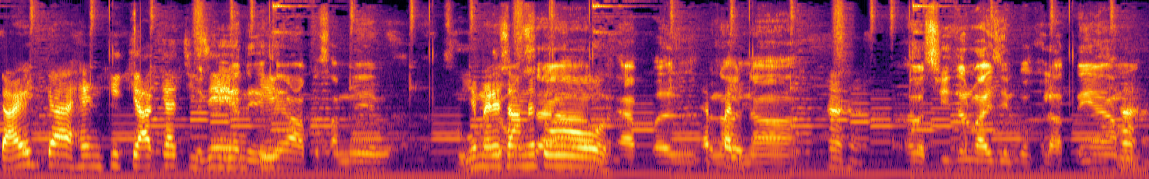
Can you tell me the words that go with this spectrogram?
डाइट क्या है? इनकी क्या क्या चीज़ें हैं इनकी? आपके सामने ये मेरे सामने तो- एप्पल। बनाना हाँ, हाँ, सीज़न वाइज इनको खिलाते हैं हाँ, हम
